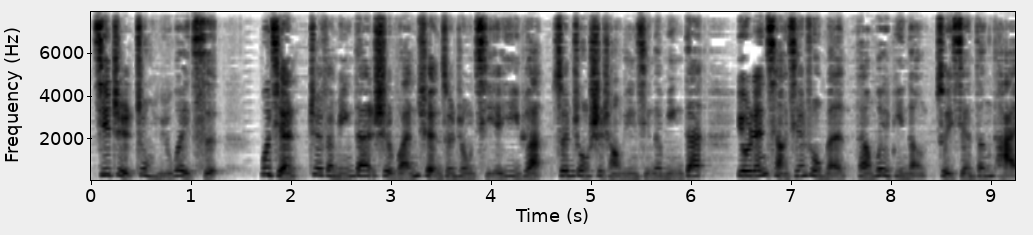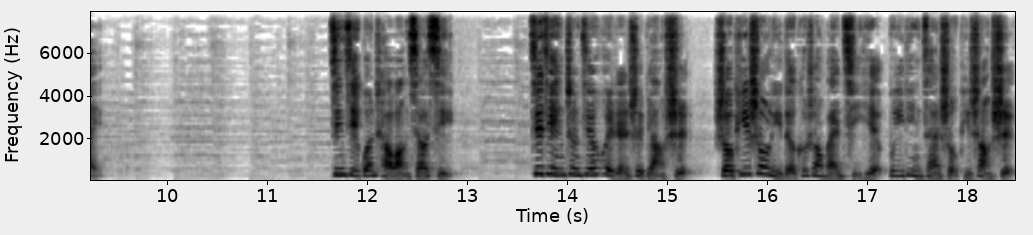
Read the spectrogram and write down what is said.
机制重于位次。目前这份名单是完全尊重企业意愿、尊重市场运行的名单。有人抢先入门，但未必能最先登台。经济观察网消息，接近证监会人士表示，首批受理的科创板企业不一定在首批上市，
